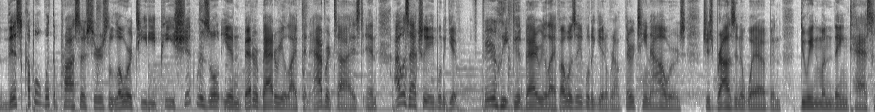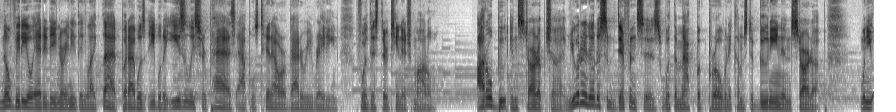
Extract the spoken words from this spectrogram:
This, coupled with the processor's lower TDP, should result in better battery life than advertised, and I was actually able to get fairly good battery life. I was able to get around 13 hours just browsing the web and doing mundane tasks, no video editing or anything anything like that, but I was able to easily surpass Apple's 10 hour battery rating for this 13 inch model. Auto boot and startup chime. You're going to notice some differences with the MacBook Pro when it comes to booting and startup. When you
